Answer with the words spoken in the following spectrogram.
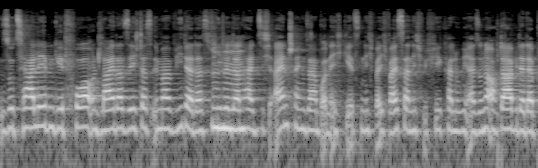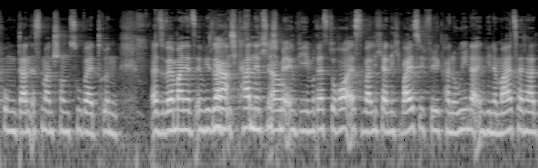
Sozialleben geht vor und leider sehe ich das immer wieder, dass viele Mhm. dann halt sich einschränken und sagen, boah, nee, ich gehe jetzt nicht, weil ich weiß ja nicht, wie viel Kalorien. Also ne, auch da wieder der Punkt, dann ist man schon zu weit drin. Also wenn man jetzt irgendwie sagt, Ja, ich kann jetzt ich nicht auch. mehr irgendwie im Restaurant essen, weil ich ja nicht weiß, wie viel Kalorien da irgendwie eine Mahlzeit hat,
